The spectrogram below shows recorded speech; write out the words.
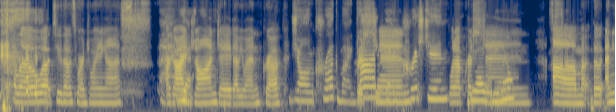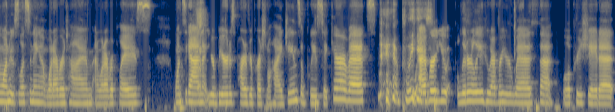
Hello to those who are joining us. Our guy, Yes. John, J A W N, Crook. John Crook, my guy, and Christian. Christian. What up, You already know. Christian? Um, the anyone who's listening at whatever time and whatever place. Once again, your beard is part of your personal hygiene, so please take care of it. Please. Whoever you, literally, whoever you're with, uh, will appreciate it,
